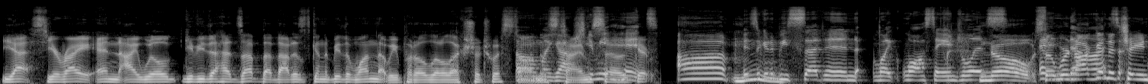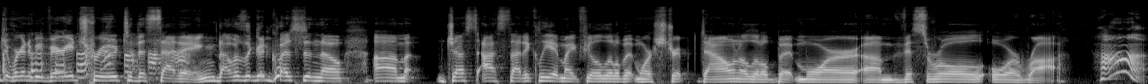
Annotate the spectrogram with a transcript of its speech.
Yes, you're right. And I will give you the heads up that that is going to be the one that we put a little extra twist on oh my this gosh, time. Give me so a hint. Get, uh, mm. Is it going to be set in like Los Angeles? No. So we're not, not going to change it. We're going to be very true to the setting. That was a good question, though. Um, just aesthetically, it might feel a little bit more stripped down, a little bit more um, visceral or raw. Huh.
